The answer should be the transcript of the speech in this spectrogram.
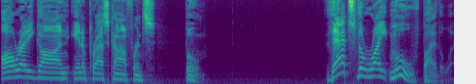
Already gone in a press conference. Boom. That's the right move, by the way.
